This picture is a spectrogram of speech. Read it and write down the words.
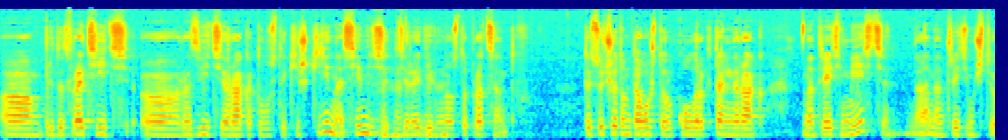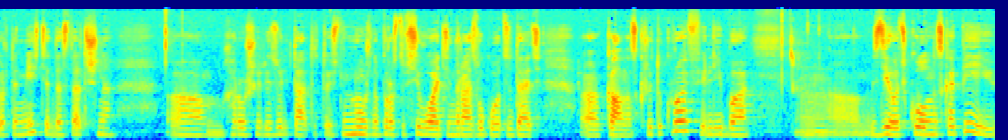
э, предотвратить э, развитие рака толстой кишки на 70-90%. То есть с учетом того, что колоректальный рак на третьем месте, да, на третьем-четвертом месте достаточно эм, хорошие результаты. То есть нужно просто всего один раз в год сдать э, кал на скрытую кровь, либо э, сделать колоноскопию,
